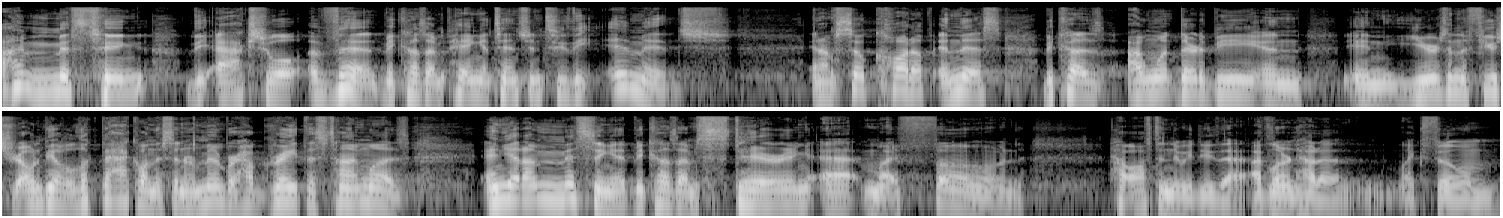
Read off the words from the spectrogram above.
I'm missing the actual event because I'm paying attention to the image. And I'm so caught up in this because I want there to be in, in years in the future, I want to be able to look back on this and remember how great this time was. And yet I'm missing it because I'm staring at my phone. How often do we do that? I've learned how to like film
